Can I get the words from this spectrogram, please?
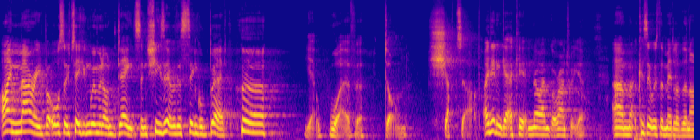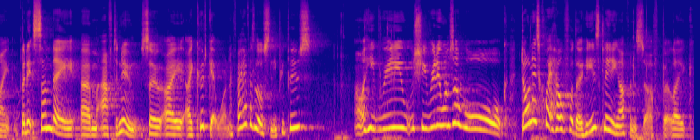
I'm married but also taking women on dates and she's here with a single bed. yeah, whatever. Don, shut up. I didn't get a kitten. No, I haven't got around to it yet. Because um, it was the middle of the night. But it's Sunday um, afternoon, so I, I could get one. If I have a little sleepy poos. Oh, he really, she really wants a walk. Don is quite helpful though. He is cleaning up and stuff, but like,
